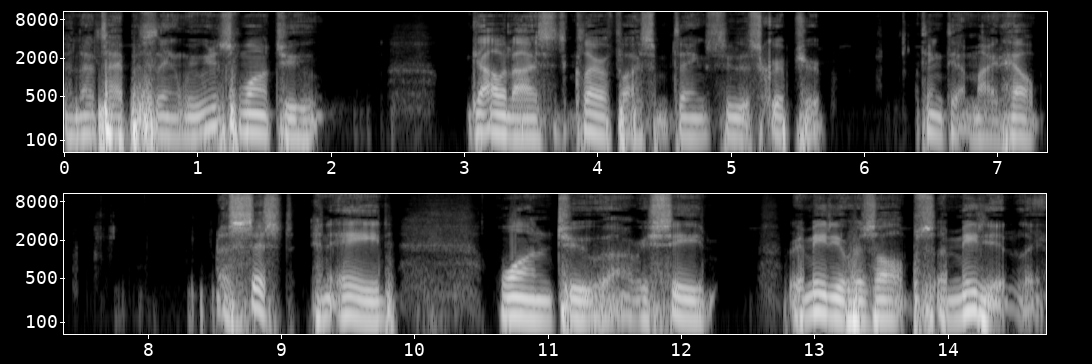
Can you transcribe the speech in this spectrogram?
and that type of thing. We just want to galvanize and clarify some things through the scripture. I think that might help assist and aid one to uh, receive remedial results immediately.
